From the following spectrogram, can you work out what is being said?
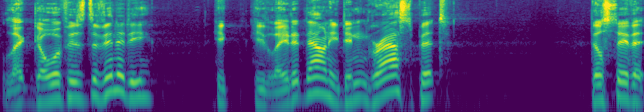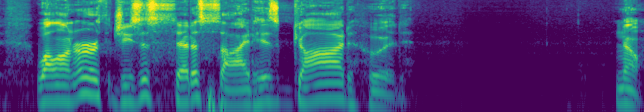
let go of his divinity. He, he laid it down, he didn't grasp it. They'll say that while on earth, Jesus set aside his godhood. No.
